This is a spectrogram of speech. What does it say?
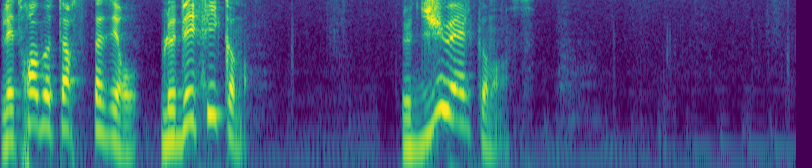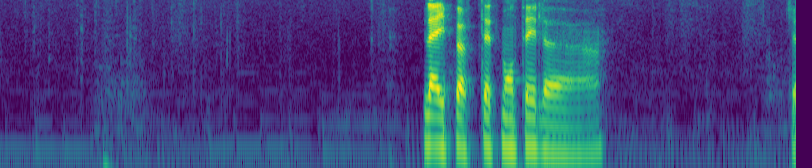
Les trois moteurs sont à zéro. Le défi commence. Le duel commence. Là, ils peuvent peut-être monter le... Ok.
